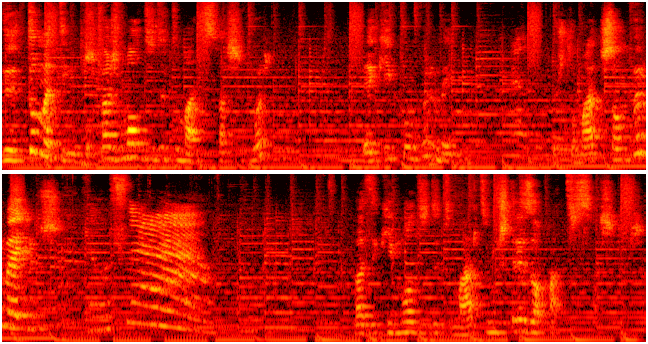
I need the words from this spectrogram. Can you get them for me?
de tomatinhos. Faz moldes de tomate, se faz favor. É aqui com vermelho. Os tomates são vermelhos. Não são. Faz aqui moldes de tomate, uns 3 ou 4, se faz favor.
